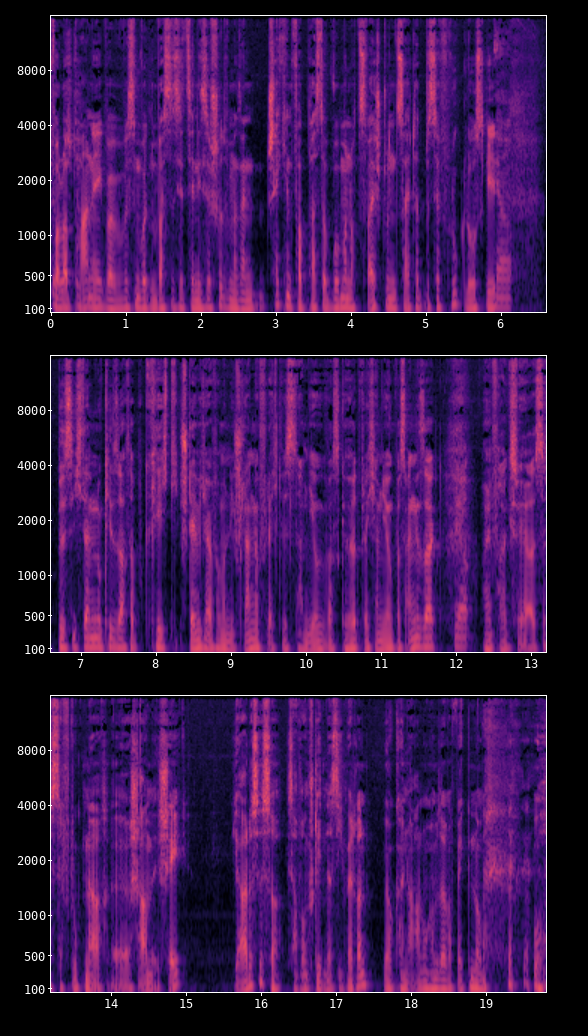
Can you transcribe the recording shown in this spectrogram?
voller stimmt. Panik, weil wir wissen wollten, was ist jetzt der nächste Schritt, wenn man seinen Check-in verpasst, obwohl man noch zwei Stunden Zeit hat, bis der Flug losgeht. Ja, Bis ich dann okay gesagt habe, okay, ich stelle mich einfach mal in die Schlange, vielleicht wissen, haben die irgendwas gehört, vielleicht haben die irgendwas angesagt. ja. Und dann frage ich so, ja, ist das der Flug nach äh, Sharm el Sheikh? Ja, das ist er. Ich sag, warum steht denn das nicht mehr dran? Ja, keine Ahnung, haben sie einfach weggenommen. oh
